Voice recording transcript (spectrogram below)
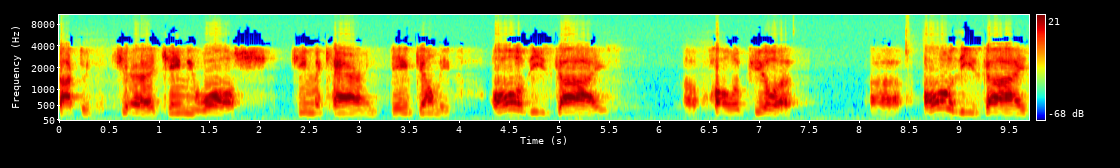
Dr. J- uh, Jamie Walsh, Gene McCarron, Dave Gelmy, all of these guys, uh, Paulo Pila, uh, all of these guys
